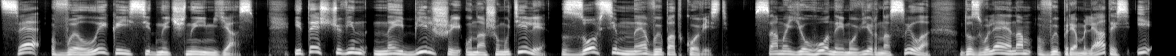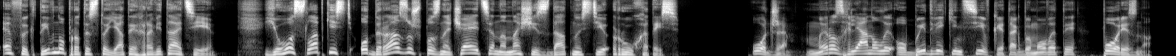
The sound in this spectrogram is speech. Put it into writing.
Це великий сідничний м'яз. І те, що він найбільший у нашому тілі, зовсім не випадковість. Саме його неймовірна сила дозволяє нам випрямлятись і ефективно протистояти гравітації. Його слабкість одразу ж позначається на нашій здатності рухатись. Отже, ми розглянули обидві кінцівки, так би мовити, порізно.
